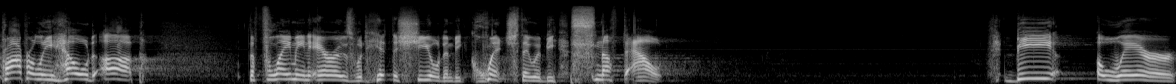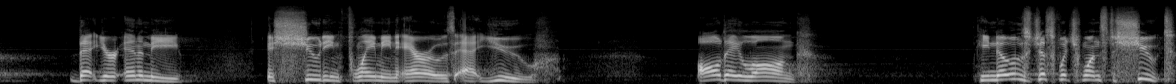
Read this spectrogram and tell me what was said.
properly held up, the flaming arrows would hit the shield and be quenched, they would be snuffed out. Be aware that your enemy is shooting flaming arrows at you all day long. He knows just which ones to shoot.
